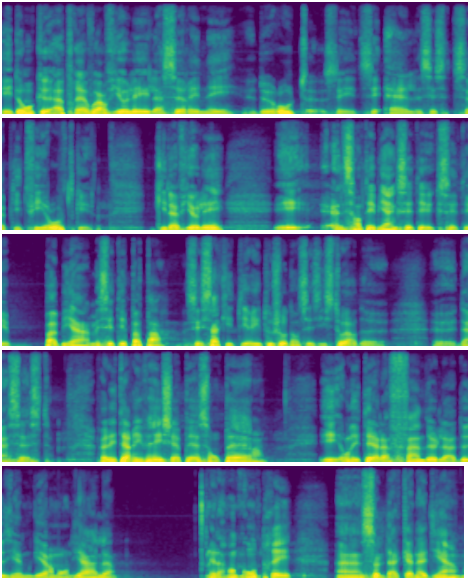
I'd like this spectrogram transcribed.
Et donc, euh, après avoir violé la sœur aînée de Ruth, c'est elle, c'est sa petite fille Ruth qui, qui l'a violée. Et elle sentait bien que c'était pas bien, mais c'était papa. C'est ça qui est toujours dans ces histoires euh, d'inceste. elle est arrivée à échapper à son père, et on était à la fin de la Deuxième Guerre mondiale. Elle a rencontré un soldat canadien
